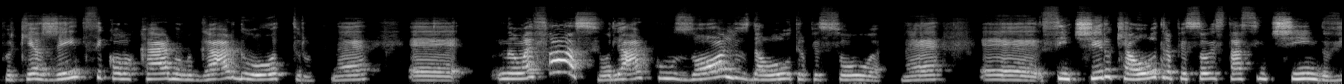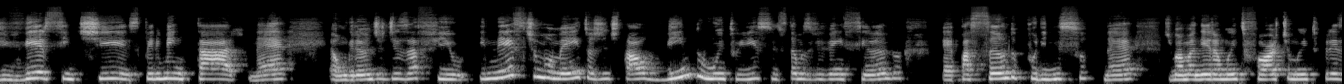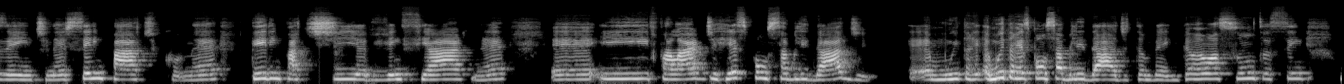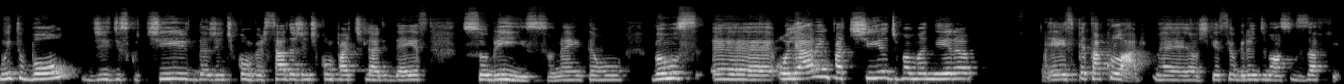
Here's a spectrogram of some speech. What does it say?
porque a gente se colocar no lugar do outro, né? É, não é fácil olhar com os olhos da outra pessoa, né? É, sentir o que a outra pessoa está sentindo, viver, sentir, experimentar, né? É um grande desafio. E neste momento a gente está ouvindo muito isso, estamos vivenciando, é, passando por isso, né? De uma maneira muito forte, muito presente, né? Ser empático, né? Ter empatia, vivenciar, né? É, e falar de responsabilidade é muita, é muita responsabilidade também. Então, é um assunto, assim, muito bom de discutir, da gente conversar, da gente compartilhar ideias sobre isso, né? Então, vamos é, olhar a empatia de uma maneira é, espetacular, né? Acho que esse é o grande nosso desafio.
